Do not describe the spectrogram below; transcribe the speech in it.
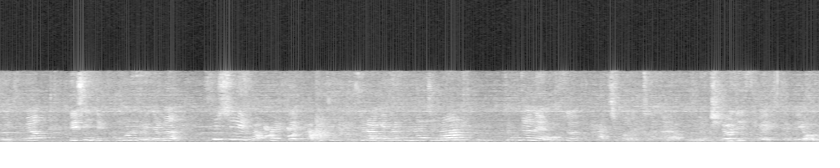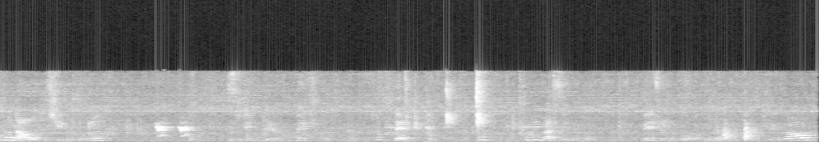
보여주면, 대신 이제 국물을 왜냐면, 스시 밥할 때 밥이 좀 부스하게 하긴 하지만, 좀 전에 옷도 다 집어넣잖아요. 그럼 질어질 수가 있기 때문에, 여기서 나오는 지루들은, 부스있대요 빼주고. 톱대, 소리 맛을 빼주는 거거든요. 그래서,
